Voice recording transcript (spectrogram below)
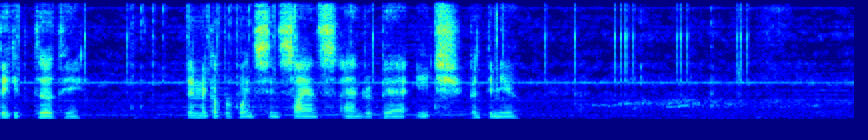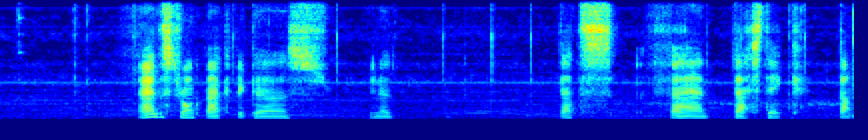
take it 30. Then a couple points in science and repair each. Continue. And a strong back because, you know, that's fantastic done.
